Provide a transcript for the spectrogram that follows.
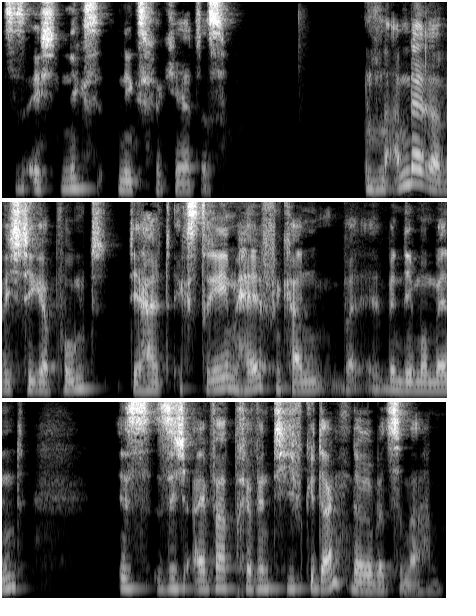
es ist echt nichts nix Verkehrtes. Und ein anderer wichtiger Punkt, der halt extrem helfen kann in dem Moment, ist, sich einfach präventiv Gedanken darüber zu machen.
